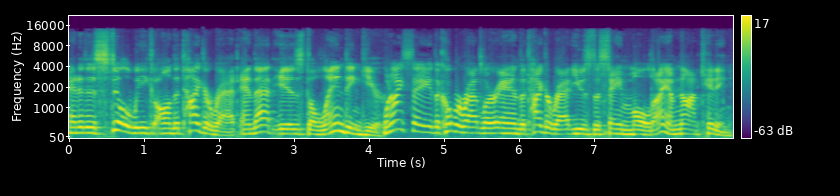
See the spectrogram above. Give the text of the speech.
and it is still weak on the Tiger Rat, and that is the landing gear. When I say the Cobra Rattler and the Tiger Rat use the same mold, I am not kidding.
